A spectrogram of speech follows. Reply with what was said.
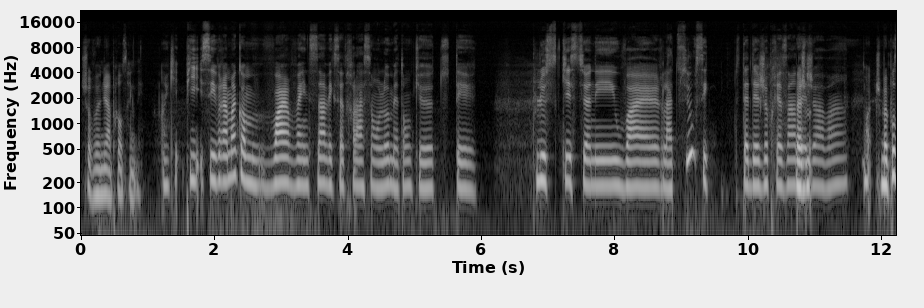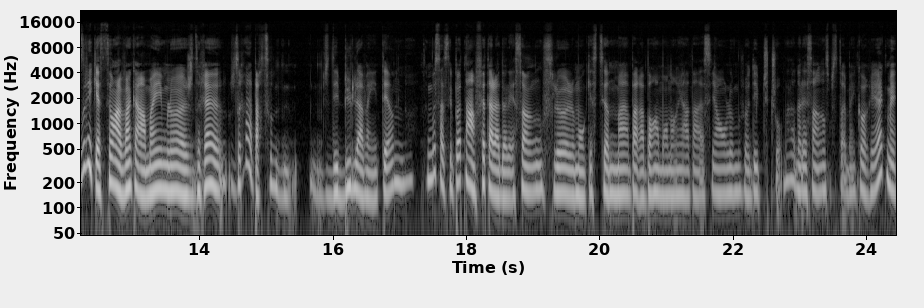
je suis revenue après au Saguenay. OK. Puis c'est vraiment comme vers 26 ans avec cette relation-là, mettons que tu t'es plus questionné, ouvert là-dessus ou c'est c'était déjà présent Ben, je- déjà avant? Ouais, je me posais des questions avant quand même. Là. Je, dirais, je dirais à partir du, du début de la vingtaine. là. Moi, ça s'est pas tant fait à l'adolescence, là, mon questionnement par rapport à mon orientation. Là. Moi, j'avais des petites choses à l'adolescence, puis c'était bien correct, mais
